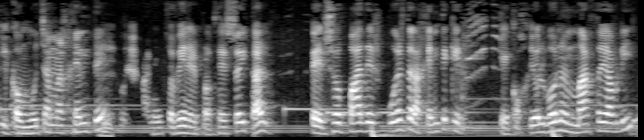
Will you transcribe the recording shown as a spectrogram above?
Y con mucha más gente pues, han hecho bien el proceso y tal. Pero eso va después de la gente que, que cogió el bono en marzo y abril,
